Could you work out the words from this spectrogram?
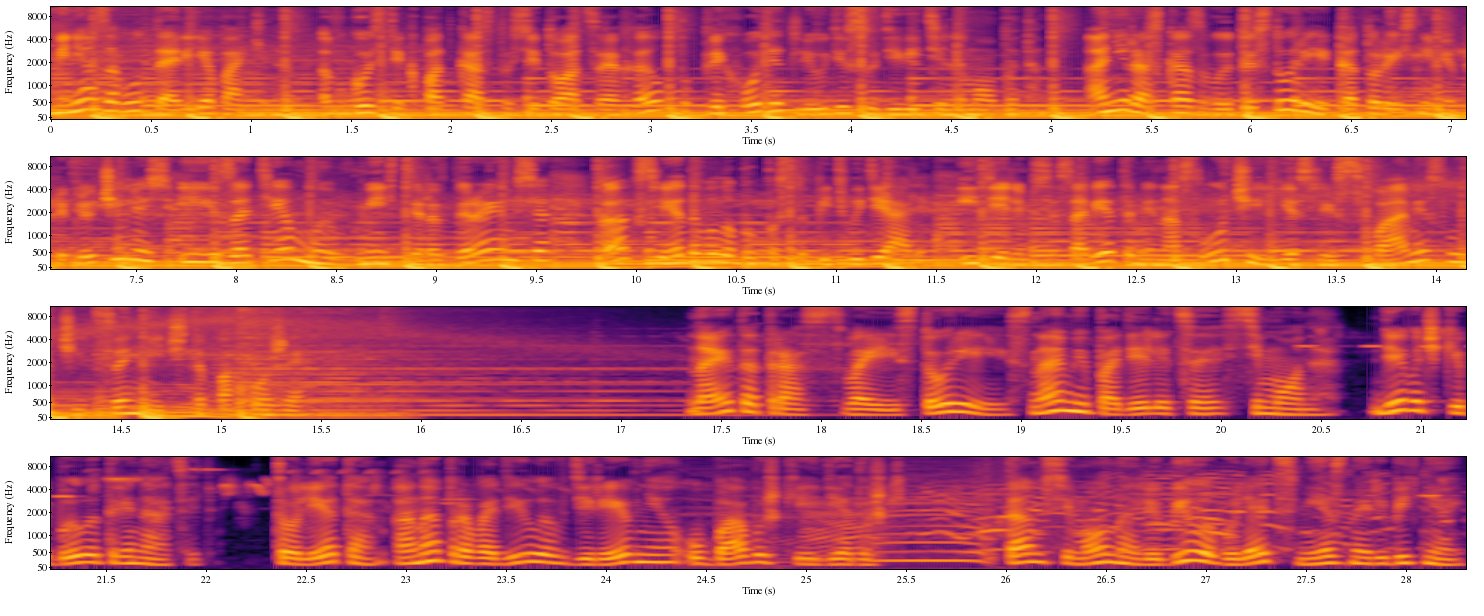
Меня зовут Дарья Бакина. В гости к подкасту «Ситуация Help» приходят люди с удивительным опытом. Они рассказывают истории, которые с ними приключились, и затем мы вместе разбираемся, как следовало бы поступить в идеале, и делимся советами на случай, если с вами случится нечто нечто похожее. На этот раз своей историей с нами поделится Симона. Девочке было 13. То лето она проводила в деревне у бабушки и дедушки. Там Симона любила гулять с местной ребятней.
